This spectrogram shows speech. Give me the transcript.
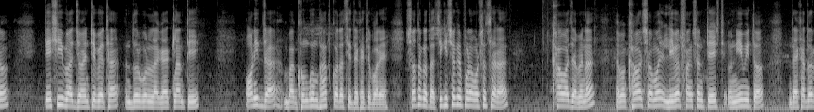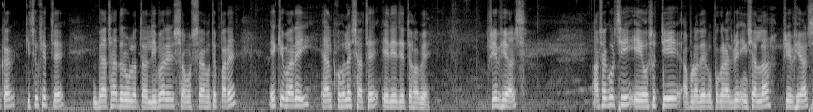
পেশি বা জয়েন্টে ব্যথা, দুর্বল লাগা, ক্লান্তি অনিদ্রা বা ঘুম ঘুম ভাব কদাচিৎ দেখাতে পারে। সতর্কতা, চিকিৎসকের পরামর্শ ছাড়া খাওয়া যাবে না এবং খাওয়ার সময় লিভার ফাংশন টেস্ট ও নিয়মিত দেখা দরকার। কিছু ক্ষেত্রে ব্যথা, দুর্বলতা লিভারের সমস্যা হতে পারে। একেবারেই অ্যালকোহলের সাথে এড়িয়ে যেতে হবে। প্রিভিয়ার্স, আশা করছি এই ওষুধটি আপনাদের উপকার আসবে ইনশাল্লাহ প্রিভিয়ার্স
